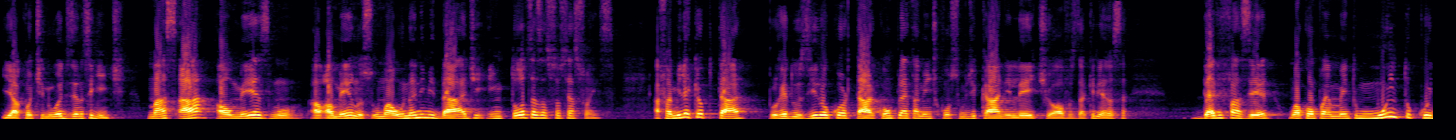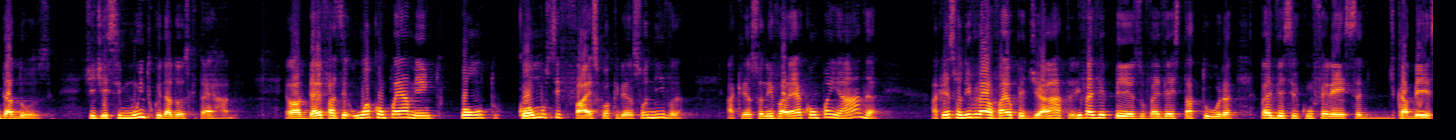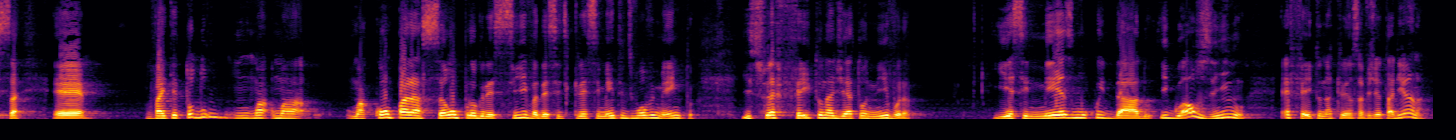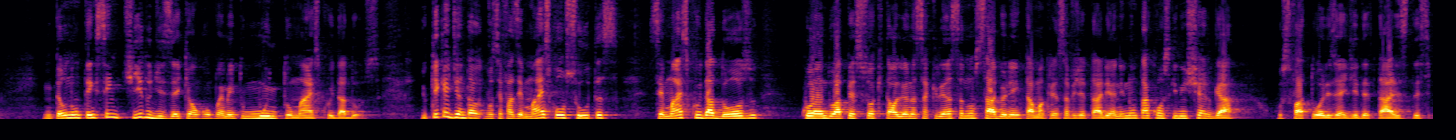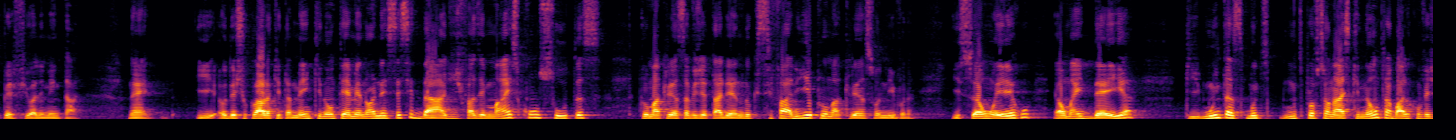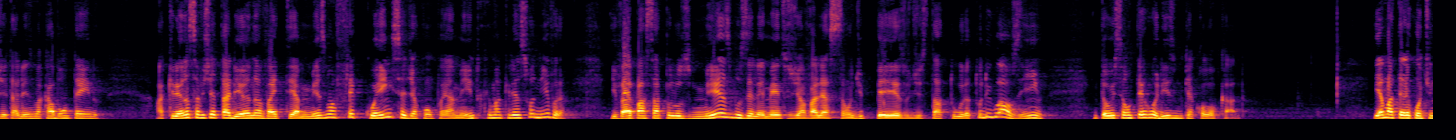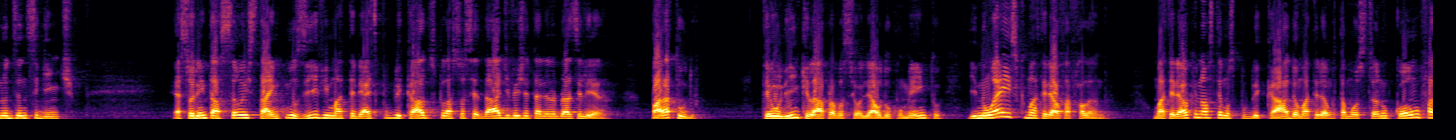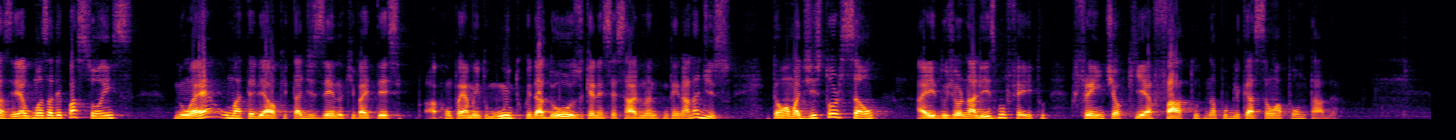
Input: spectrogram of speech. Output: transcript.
E ela continua dizendo o seguinte: mas há ao, mesmo, ao, menos uma unanimidade em todas as associações. A família que optar por reduzir ou cortar completamente o consumo de carne, leite e ovos da criança deve fazer um acompanhamento muito cuidadoso. Gente, esse muito cuidadoso que está errado. Ela deve fazer um acompanhamento, ponto. Como se faz com a criança onívora. A criança onívora é acompanhada. A criança onívora ela vai ao pediatra, ele vai ver peso, vai ver a estatura, vai ver circunferência de cabeça, é, vai ter toda uma, uma, uma comparação progressiva desse crescimento e desenvolvimento. Isso é feito na dieta onívora. E esse mesmo cuidado, igualzinho, é feito na criança vegetariana. Então não tem sentido dizer que é um acompanhamento muito mais cuidadoso. E o que, que adianta você fazer mais consultas, ser mais cuidadoso, quando a pessoa que está olhando essa criança não sabe orientar uma criança vegetariana e não está conseguindo enxergar os fatores aí de detalhes desse perfil alimentar? Né? E eu deixo claro aqui também que não tem a menor necessidade de fazer mais consultas para uma criança vegetariana do que se faria para uma criança onívora. Isso é um erro, é uma ideia que muitas, muitos, muitos profissionais que não trabalham com vegetarianismo acabam tendo. A criança vegetariana vai ter a mesma frequência de acompanhamento que uma criança onívora e vai passar pelos mesmos elementos de avaliação de peso, de estatura, tudo igualzinho. Então isso é um terrorismo que é colocado. E a matéria continua dizendo o seguinte: essa orientação está inclusive em materiais publicados pela Sociedade Vegetariana Brasileira. Para tudo. Tem um link lá para você olhar o documento e não é isso que o material está falando. O material que nós temos publicado é um material que está mostrando como fazer algumas adequações. Não é o material que está dizendo que vai ter esse acompanhamento muito cuidadoso, que é necessário, não, não tem nada disso. Então há uma distorção aí do jornalismo feito frente ao que é fato na publicação apontada.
